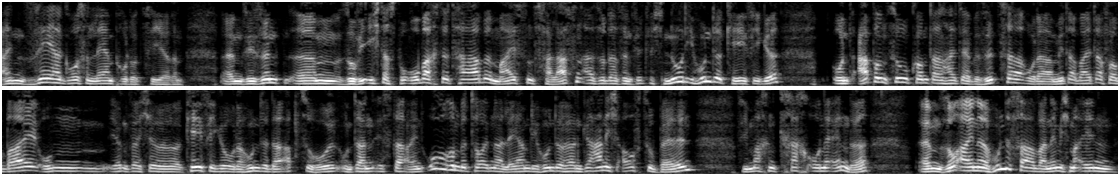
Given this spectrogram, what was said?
einen sehr großen Lärm produzieren. Ähm, sie sind, ähm, so wie ich das beobachtet habe, meistens verlassen. Also da sind wirklich nur die Hundekäfige. Und ab und zu kommt dann halt der Besitzer oder Mitarbeiter vorbei, um irgendwelche Käfige oder Hunde da abzuholen. Und dann ist da ein ohrenbetäubender Lärm. Die Hunde hören gar nicht auf zu bellen. Sie machen Krach ohne Ende. Ähm, so eine Hundefarm war nämlich mal in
